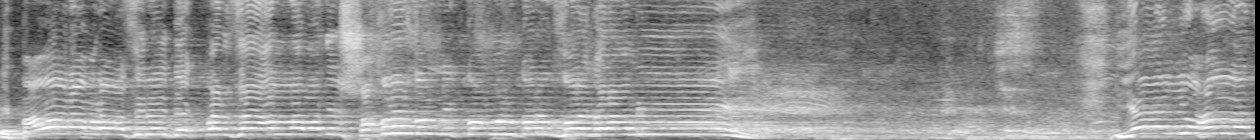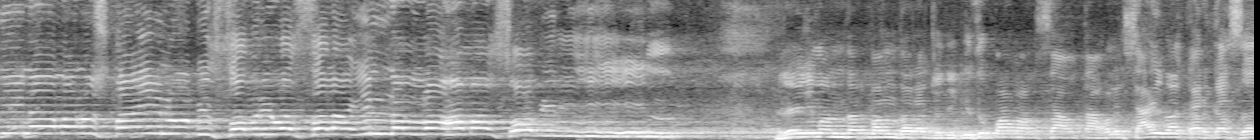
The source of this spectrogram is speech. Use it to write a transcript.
এ পাওয়ার আমরা আছি রে দেখবার চাই আল্লাহ আমাদের সকলের জন্য কবুল করুক, জোরে করে, আমিন। রে ইমানদার বান্দারা, যদি কিছু পাওয়ার চাও, তাহলে চাইবা কার কাছে?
